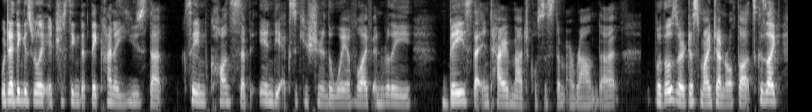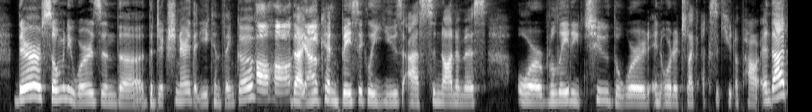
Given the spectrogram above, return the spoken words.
which i think is really interesting that they kind of use that same concept in the execution in the way of life and really base that entire magical system around that but those are just my general thoughts because like there are so many words in the the dictionary that you can think of uh-huh, that yep. you can basically use as synonymous or relating to the word in order to like execute a power and that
